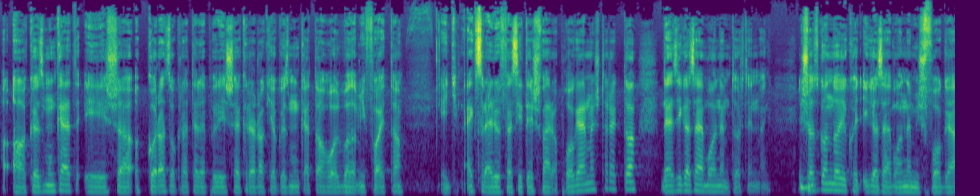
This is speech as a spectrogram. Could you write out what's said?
a közmunkát, és akkor azokra a településekre rakja a közmunkát, ahol valami fajta így extra erőfeszítés vár a polgármesterektől, de ez igazából nem történt meg. És mhm. azt gondoljuk, hogy igazából nem is fog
